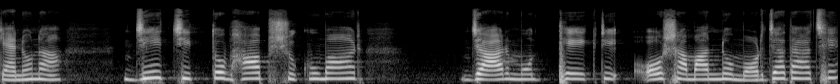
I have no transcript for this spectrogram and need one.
কেননা যে চিত্তভাব সুকুমার, যার মধ্যে একটি অসামান্য মর্যাদা আছে,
